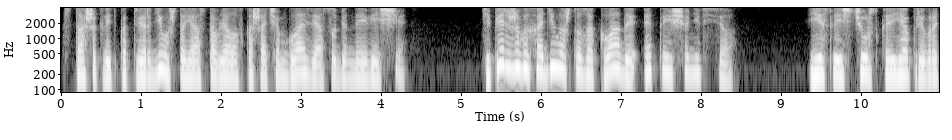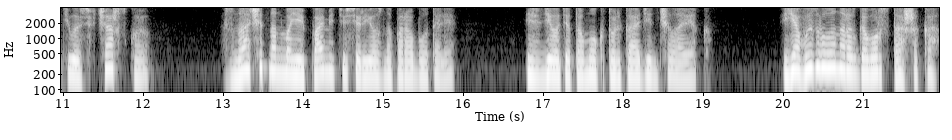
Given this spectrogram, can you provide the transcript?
Сташек ведь подтвердил, что я оставляла в кошачьем глазе особенные вещи. Теперь же выходило, что заклады — это еще не все. Если из Чурской я превратилась в Чарскую, значит, над моей памятью серьезно поработали. И сделать это мог только один человек. Я вызвала на разговор Сташика,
